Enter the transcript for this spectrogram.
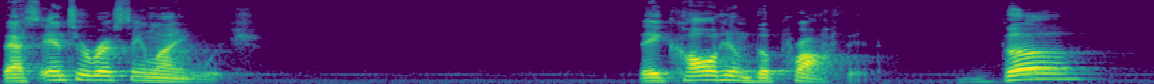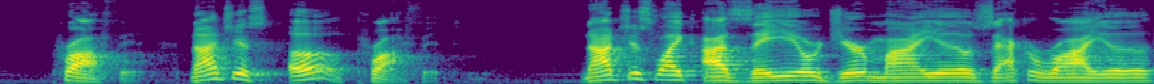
That's interesting language. They called him the prophet. The prophet. Not just a prophet. Not just like Isaiah or Jeremiah or Zechariah,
